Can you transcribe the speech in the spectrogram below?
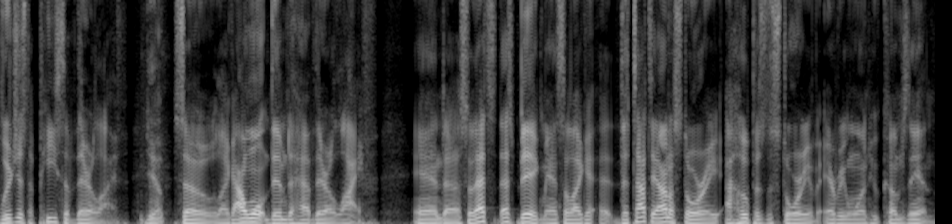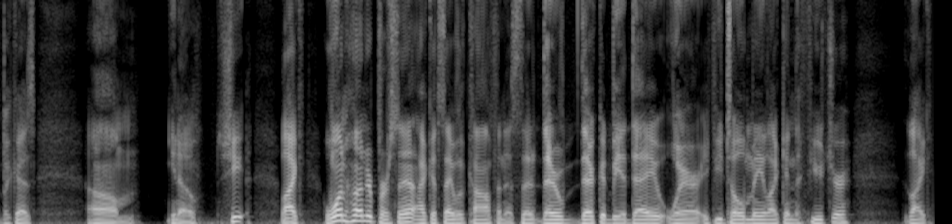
we're just a piece of their life. Yep. So like I want them to have their life. And uh, so that's that's big, man. So like uh, the Tatiana story, I hope is the story of everyone who comes in because, um, you know, she like 100%. I could say with confidence that there there could be a day where if you told me like in the future, like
